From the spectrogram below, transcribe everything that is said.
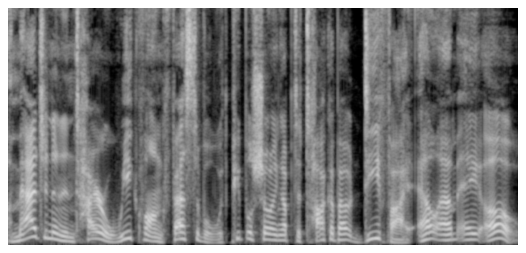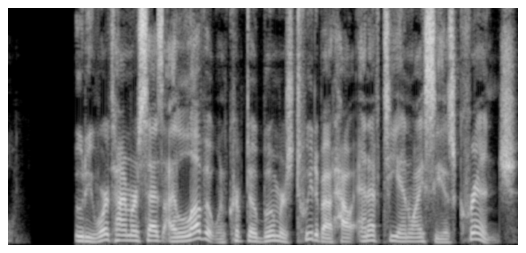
Imagine an entire week long festival with people showing up to talk about DeFi, LMAO. Udi Wertheimer says, I love it when crypto boomers tweet about how NFT NYC is cringe.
